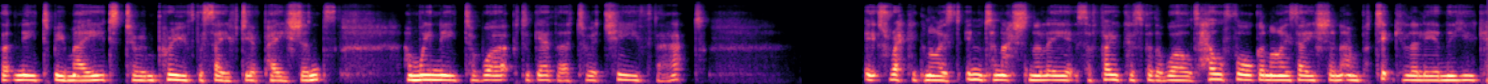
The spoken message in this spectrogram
that need to be made to improve the safety of patients and we need to work together to achieve that. It's recognised internationally, it's a focus for the World Health Organization and particularly in the UK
